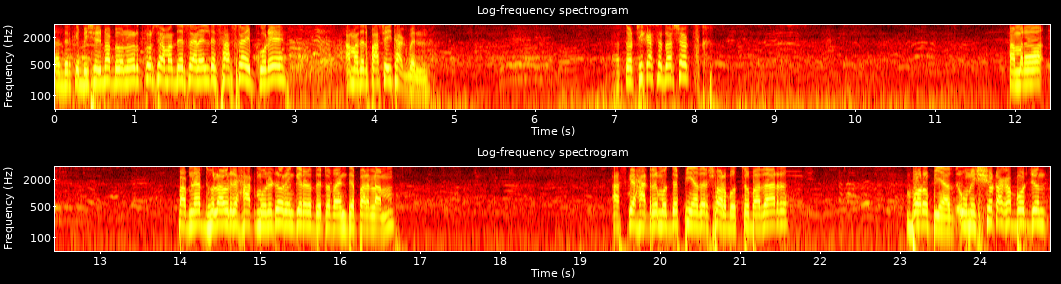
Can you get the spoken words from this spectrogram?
তাদেরকে বিশেষভাবে অনুরোধ করছি আমাদের চ্যানেলটি সাবস্ক্রাইব করে আমাদের পাশেই থাকবেন। তো ঠিক আছে দর্শক, আমরা পাবনার ধুলাউরের হাট মনিটরিং করে যেটা জানতে পারলাম। আজকে হাটের মধ্যে পেঁয়াজের সর্বোচ্চ বাজার বড় পেঁয়াজ, উনিশশো টাকা পর্যন্ত,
